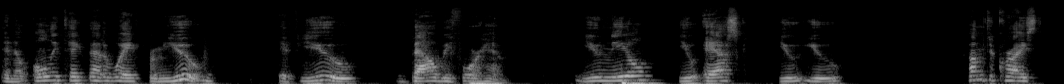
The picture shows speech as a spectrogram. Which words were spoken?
and he'll only take that away from you if you bow before him. You kneel, you ask, you you come to Christ,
